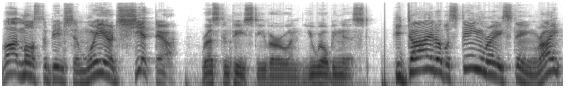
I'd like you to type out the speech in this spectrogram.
That must have been some weird shit there. Rest in peace, Steve Irwin. You will be missed. He died of a stingray sting, right?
